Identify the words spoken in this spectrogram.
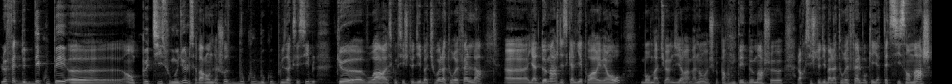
Le fait de découper euh, en petits sous-modules, ça va rendre la chose beaucoup, beaucoup plus accessible que voir, c'est comme si je te dis, bah tu vois la tour Eiffel là, il y a deux marches d'escalier pour arriver en haut. Bon, bah, tu vas me dire, bah non, je peux pas monter deux marches. Euh, alors que si je te dis, bah, la Tour Eiffel, bon, ok, il y a peut-être 600 marches,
